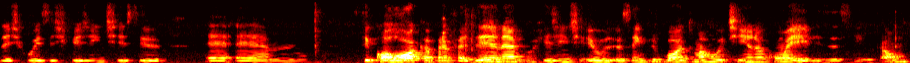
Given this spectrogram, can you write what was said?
Das coisas que a gente se, é, é, se coloca para fazer, né? Porque a gente, eu, eu sempre boto uma rotina com eles, assim. Então,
